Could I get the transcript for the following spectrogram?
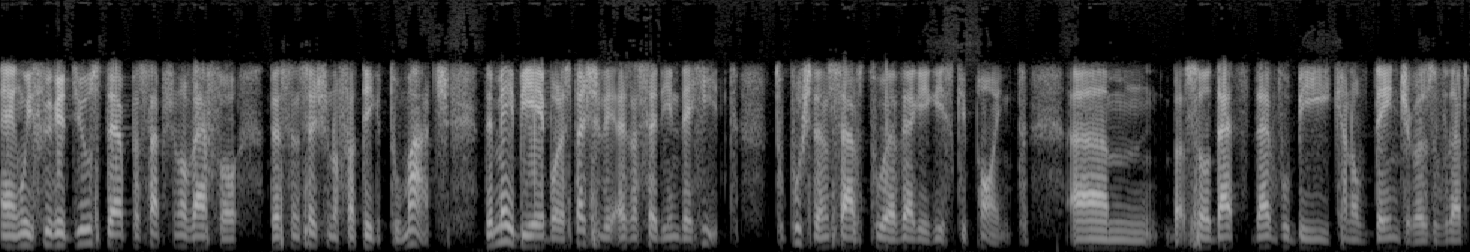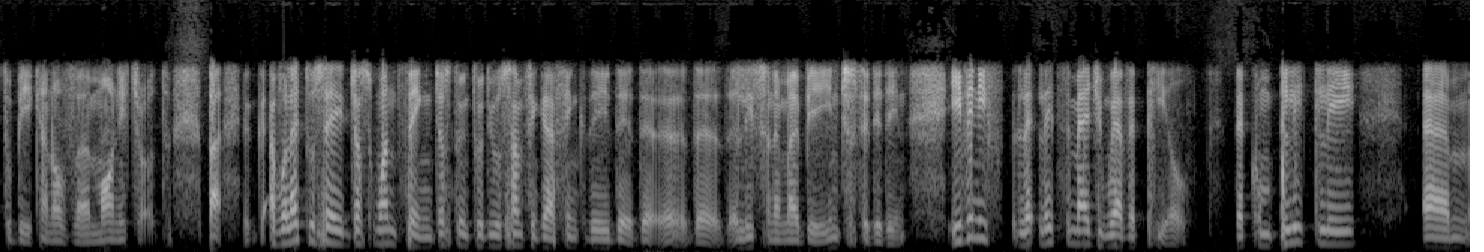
and if we reduce their perception of effort, their sensation of fatigue too much, they may be able, especially as I said, in the heat, to push themselves to a very risky point. Um, but so that's that would be kind of dangerous. Would have to be kind of uh, monitored. But I would like to say just one thing, just to introduce something I think the the the, the, the listener might be interested in. Even if let, let's imagine we have a pill that completely um,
